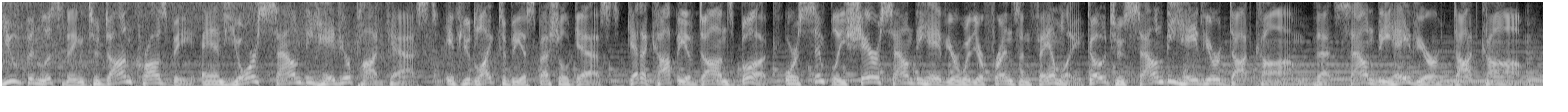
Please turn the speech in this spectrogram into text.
You've been listening to Don Crosby and your Sound Behavior podcast. If you'd like to be a special guest, get a copy of Don's book, or simply share sound behavior with your friends and family, go to soundbehavior.com. That's soundbehavior.com.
